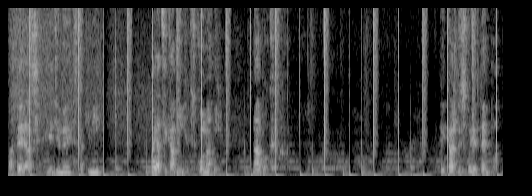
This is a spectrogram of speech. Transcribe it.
A teraz jedziemy z takimi pajacykami, skłonami na bok. I każdy swoje tempo.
